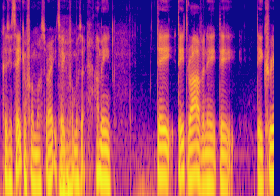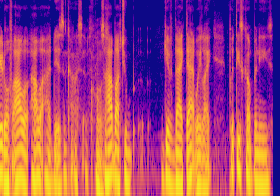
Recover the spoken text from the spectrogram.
because you're taking from us, right? You're taking Mhm. from us. I mean, they they thrive and they they they create off our our ideas and concepts. So how about you give back that way? Like put these companies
